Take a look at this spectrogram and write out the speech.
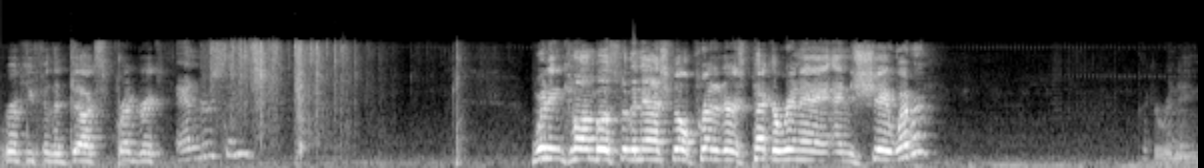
Rookie for the Ducks, Frederik Andersen. Winning combos for the Nashville Predators, Pekka Rinne and Shea Weber. Pekka Rinne,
